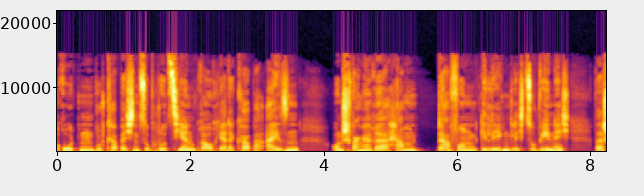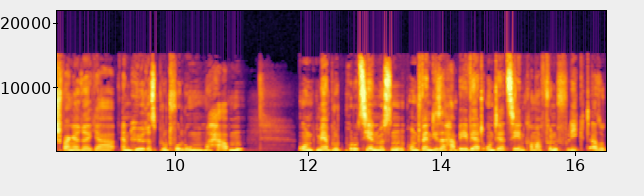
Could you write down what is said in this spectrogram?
roten Blutkörperchen zu produzieren, braucht ja der Körper Eisen und Schwangere haben davon gelegentlich zu wenig, weil Schwangere ja ein höheres Blutvolumen haben und mehr Blut produzieren müssen. Und wenn dieser HB-Wert unter 10,5 liegt, also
